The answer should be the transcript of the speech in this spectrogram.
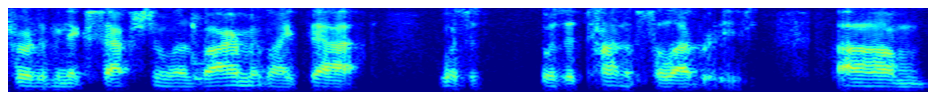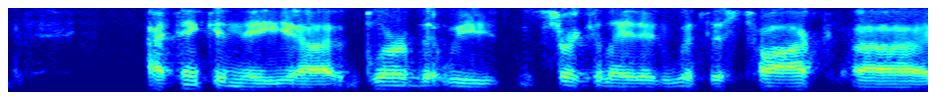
sort of an exceptional environment like that was a, was a ton of celebrities. Um, I think in the uh, blurb that we circulated with this talk, uh,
